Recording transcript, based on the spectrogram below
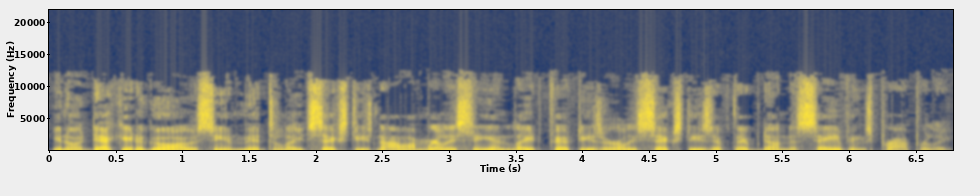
you know, a decade ago I was seeing mid to late 60s. Now I'm really seeing late 50s, early 60s if they've done the savings properly.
